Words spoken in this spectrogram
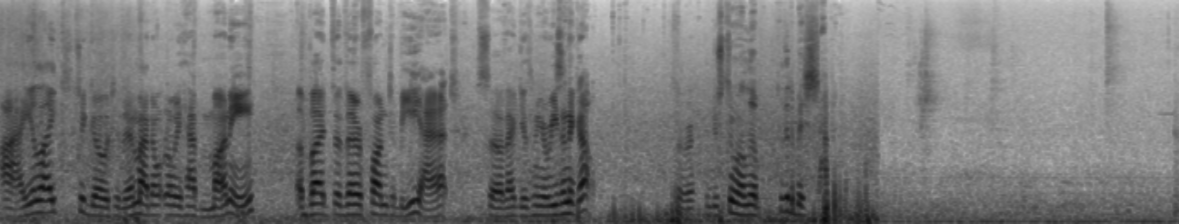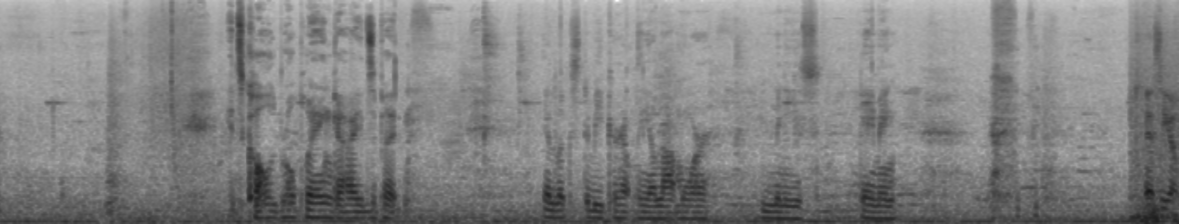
I like to go to them. I don't really have money, but they're fun to be at, so that gives me a reason to go. So we're just doing a little, a little bit of shopping. It's called role playing guides, but it looks to be currently a lot more minis gaming. yeah, so you go.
